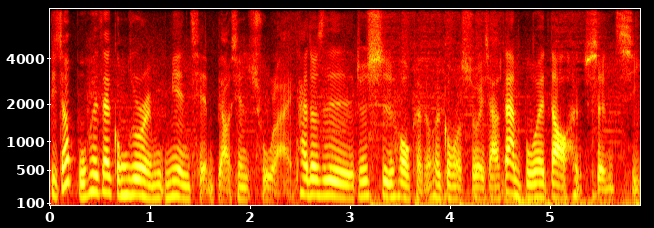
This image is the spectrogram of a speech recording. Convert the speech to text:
比较不会在工作人员面前表现出来，他就是就是事后可能会跟我说一下，但不会到很生气。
